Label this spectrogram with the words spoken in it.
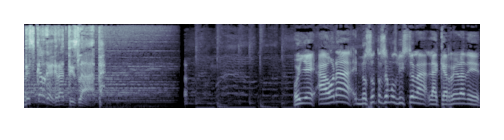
Descarga gratis la app. Oye, ahora nosotros hemos visto la, carrera de,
